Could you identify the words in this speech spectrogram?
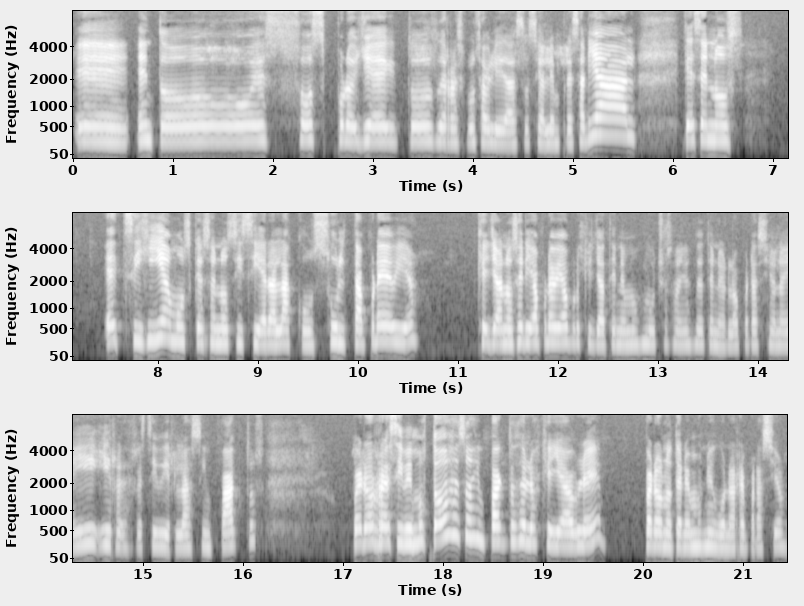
eh, en todos esos proyectos de responsabilidad social empresarial, que se nos exigíamos que se nos hiciera la consulta previa, que ya no sería previa porque ya tenemos muchos años de tener la operación ahí y recibir los impactos. Pero recibimos todos esos impactos de los que ya hablé, pero no tenemos ninguna reparación.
